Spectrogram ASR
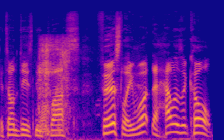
It's on Disney Plus. Firstly, what the hell is it called?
